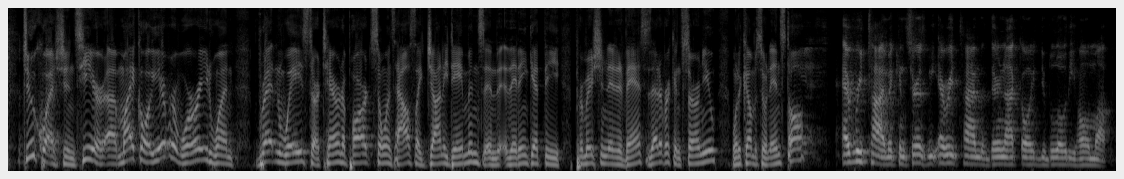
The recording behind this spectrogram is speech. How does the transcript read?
two questions here, uh, Michael. Are you ever worried when Brett and Wade start tearing apart someone's house like Johnny Damon's, and they didn't get the permission in advance? Does that ever concern you when it comes to an install? Every time it concerns me every time that they're not going to blow the home up.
